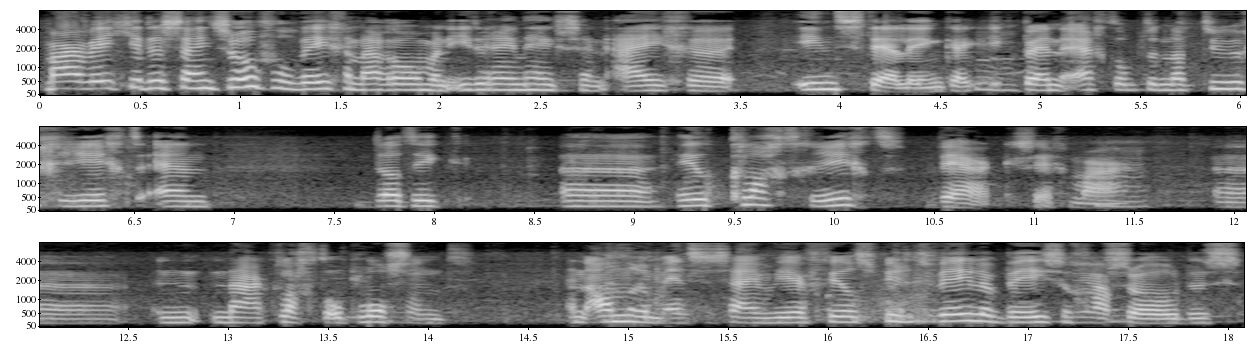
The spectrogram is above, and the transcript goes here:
Maar weet je, er zijn zoveel wegen naar Rome en iedereen heeft zijn eigen instelling. Kijk, ik ben echt op de natuur gericht en dat ik eh, heel klachtgericht werk, zeg maar. N- naar klachten oplossend. En andere mensen zijn weer veel spiritueler bezig Ja. of zo. Dus,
